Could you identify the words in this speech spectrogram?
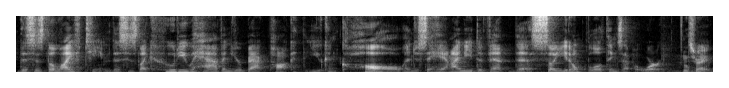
this is the life team. This is like, who do you have in your back pocket that you can call and just say, hey, I need to vent this so you don't blow things up at work? That's right.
